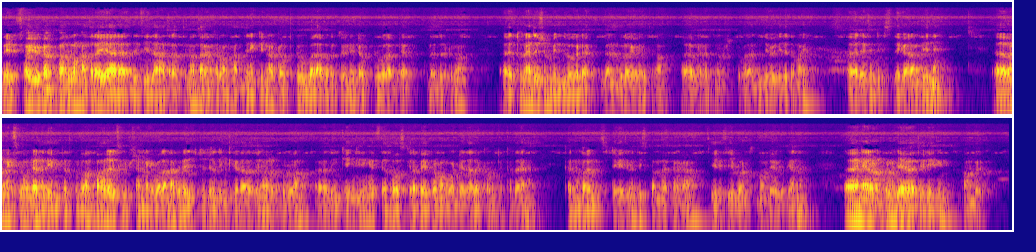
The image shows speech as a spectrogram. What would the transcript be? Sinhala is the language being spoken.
ග්‍රේඩ් 5 එකක් පරලොන් 4යි ආර 214ක් තියෙනවා. තරම් කරවන් 7 දෙනෙක් ඉන්නවා. টොප් 2 බලාපොරොත්තු වෙන්නේ টොප් 2 වලට ගොඩක් දුරටම 3.0කට ගන්න පුළුවන් කියලා හිතනවා. මේ ලස්සන ට්‍රික් බලද්දී ඒ විදිහට තමයි රේසින් ටිප්ස් දෙක අරන් තියෙන්නේ. Uh, වන් එක්ස් account එක නැති වෙන්නත් පුළුවන්. පහළ description එක බලන්න. අපි registration link එක දාලා තියෙනවා ඔයාලට පුළුවන්. Uh, link එකෙන් ගිහින් SL host කියලා pay promo code එක දාලා account එක හදාන්න කරන පළවෙනි visit එකේදී 35000ක් වෙනකම් series A bonds model ගන්න. Uh, නෑරණු ක්‍රම ජයවත් වීඩියෝ එකකින් හම්බ වෙනවා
